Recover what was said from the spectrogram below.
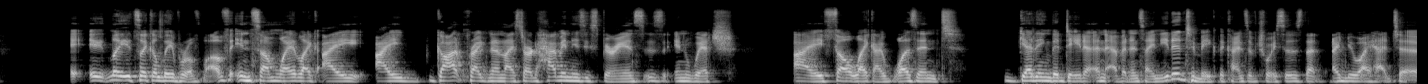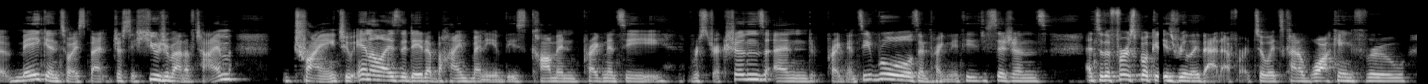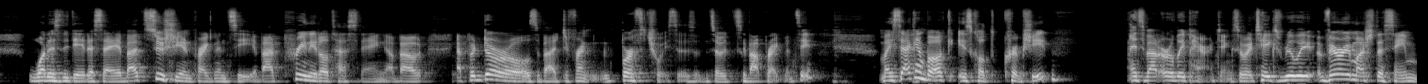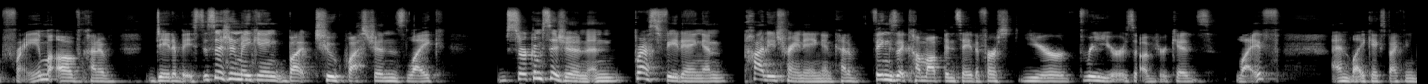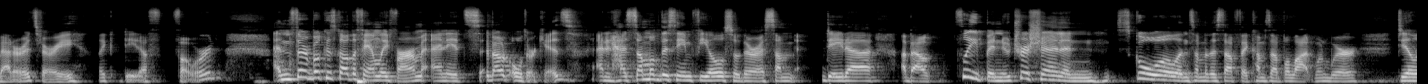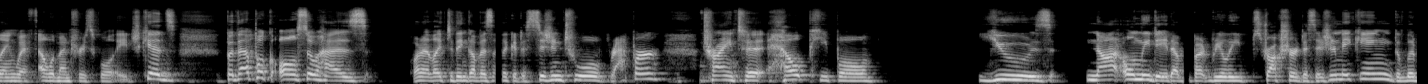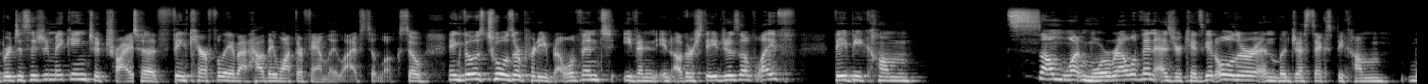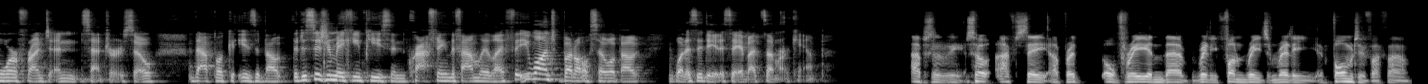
it, it's like a labor of love in some way. Like I I got pregnant and I started having these experiences in which I felt like I wasn't getting the data and evidence I needed to make the kinds of choices that I knew I had to make. And so I spent just a huge amount of time trying to analyze the data behind many of these common pregnancy restrictions and pregnancy rules and pregnancy decisions. And so the first book is really that effort. So it's kind of walking through what does the data say about sushi and pregnancy, about prenatal testing, about epidurals, about different birth choices. And so it's about pregnancy. My second book is called Cribsheet it's about early parenting. So it takes really very much the same frame of kind of database decision making, but two questions like circumcision and breastfeeding and potty training and kind of things that come up in say the first year, three years of your kid's life And like expecting better, it's very like data forward. And the third book is called The Family Firm and it's about older kids and it has some of the same feel. So there are some data about sleep and nutrition and school and some of the stuff that comes up a lot when we're dealing with elementary school age kids. But that book also has what I like to think of as like a decision tool wrapper, trying to help people use not only data, but really structured decision making, deliberate decision making to try to think carefully about how they want their family lives to look. So I think those tools are pretty relevant even in other stages of life. They become somewhat more relevant as your kids get older and logistics become more front and center. So that book is about the decision making piece and crafting the family life that you want, but also about what does the data say about summer camp. Absolutely. So I have to say, I've read all three and they're really fun reads and really informative, I found.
